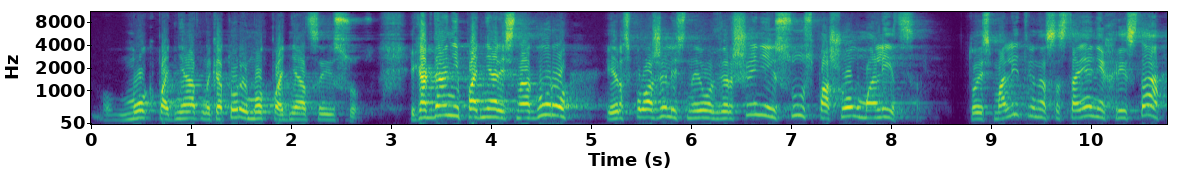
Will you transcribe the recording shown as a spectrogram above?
мог поднять, на которые мог подняться Иисус. И когда они поднялись на гору и расположились на его вершине, Иисус пошел молиться. То есть молитвенное состояние Христа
